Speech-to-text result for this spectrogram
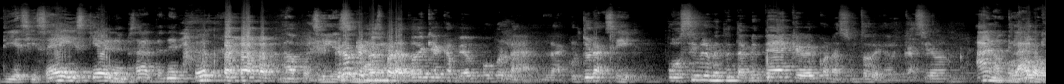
16 quieren empezar a tener hijos. No, pues sí. Creo que no es para todo y que ha cambiado un poco la, la cultura. Sí. Posiblemente también tenga que ver con asunto de educación. Ah, no, claro.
